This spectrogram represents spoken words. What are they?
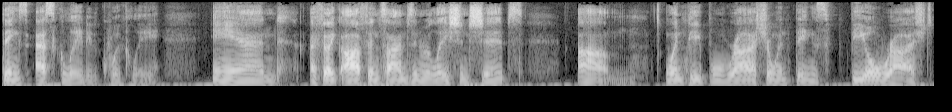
things escalated quickly. And I feel like oftentimes in relationships, um, when people rush or when things feel rushed,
